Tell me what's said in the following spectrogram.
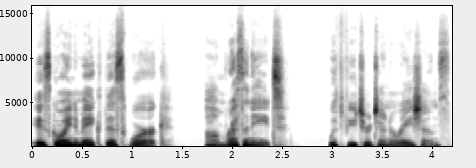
is going to make this work um, resonate with future generations.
